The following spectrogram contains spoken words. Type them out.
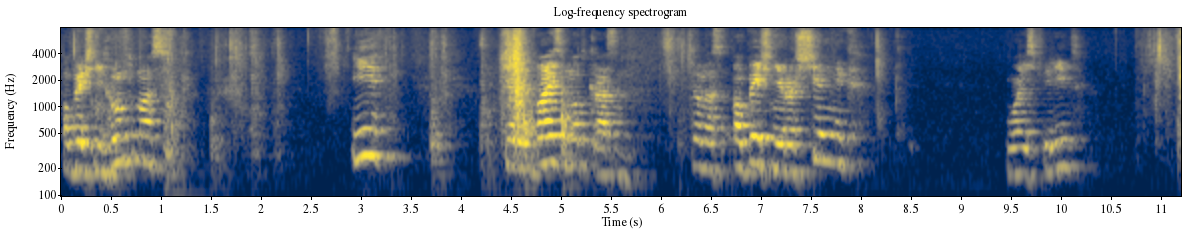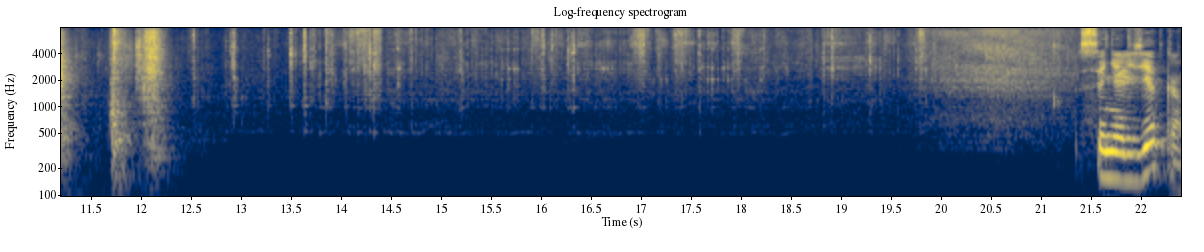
Обичний ґрунт у нас. І через 20 минут красимо. Це у нас обичний розчинник. White Синя розетка,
